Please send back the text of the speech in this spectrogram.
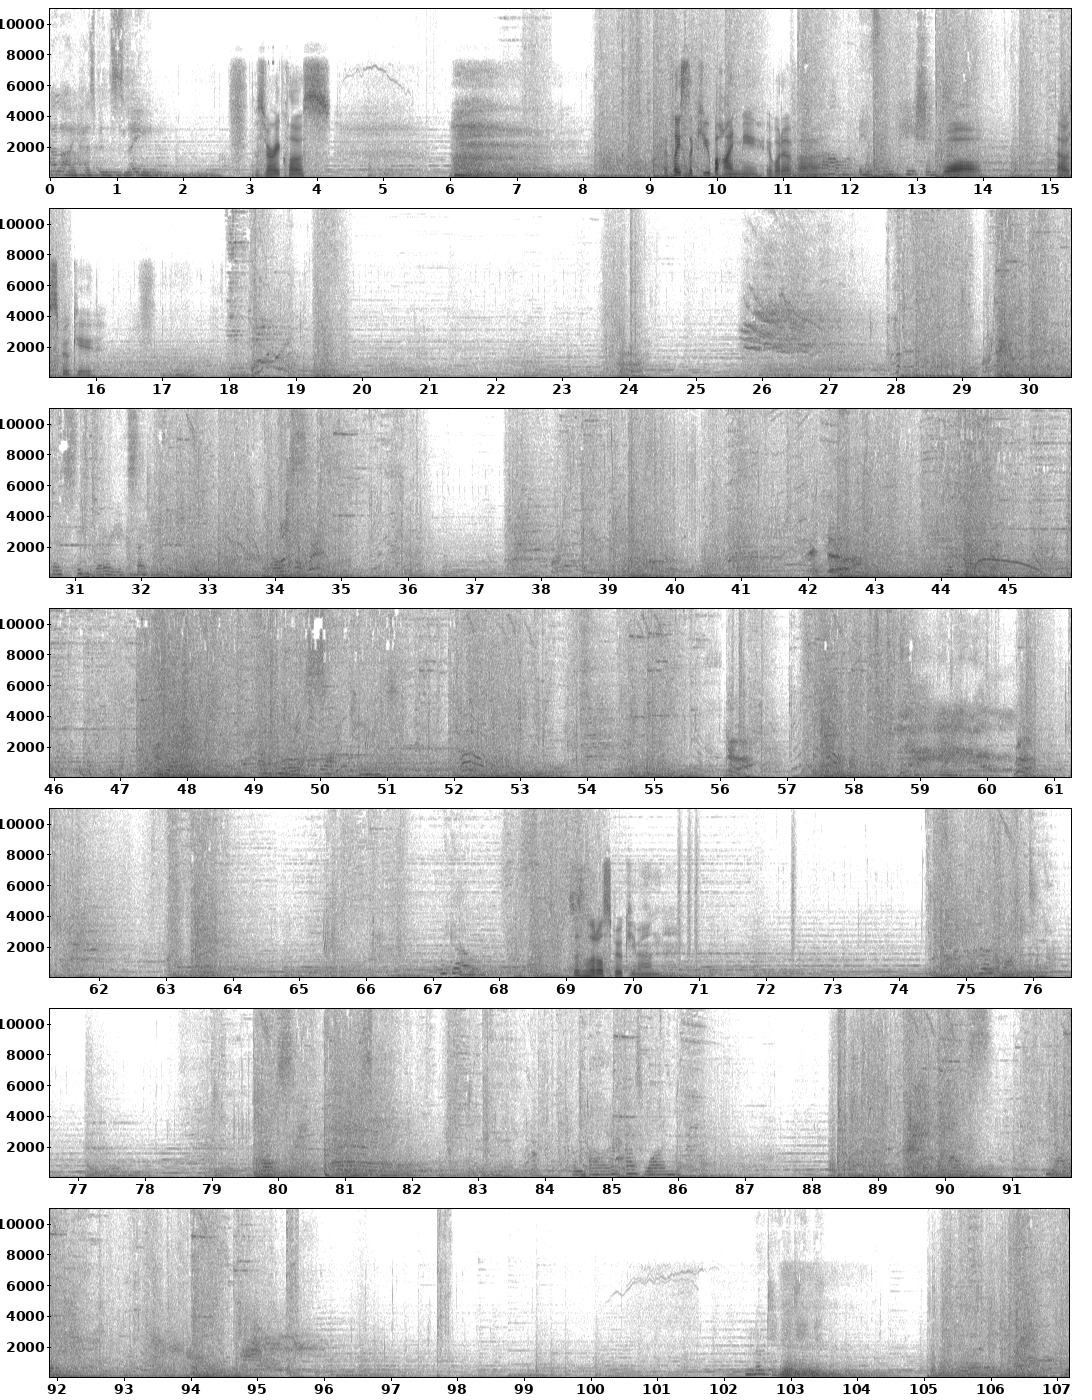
Ally has been slain. It was very close. if I placed the cube behind me, it would have, uh... All is impatient. Whoa. That was spooky. Very exciting. Is a little spooky, man.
